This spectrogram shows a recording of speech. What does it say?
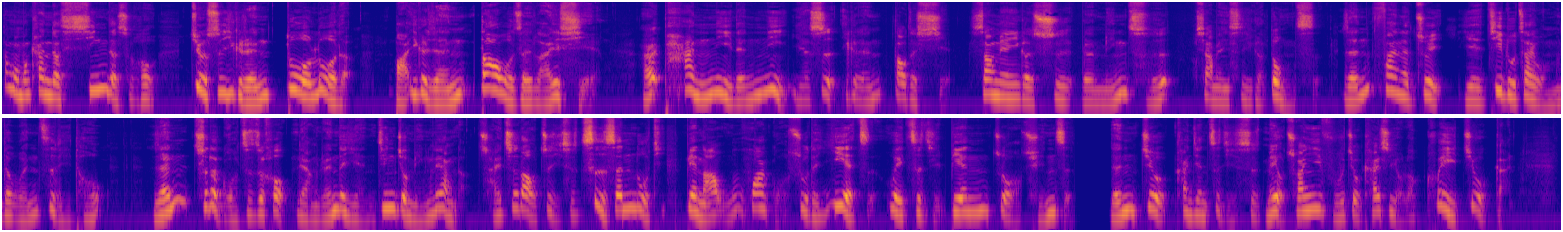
当我们看到心的时候，就是一个人堕落的，把一个人倒着来写。而叛逆的逆也是一个人倒着写，上面一个是个名词，下面是一个动词。人犯了罪。也记录在我们的文字里头。人吃了果子之后，两人的眼睛就明亮了，才知道自己是赤身露体，便拿无花果树的叶子为自己编做裙子。人就看见自己是没有穿衣服，就开始有了愧疚感。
